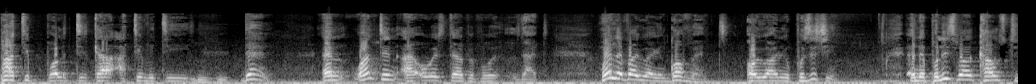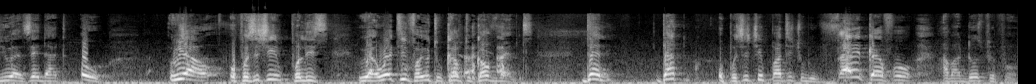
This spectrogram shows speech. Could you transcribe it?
party political activity then and one thing i always tell people is that whenever you are in government or you are in opposition and the policeman comes to you and say that oh we are opposition police we are waiting for you to come to government then that opposition party should be very careful about those people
